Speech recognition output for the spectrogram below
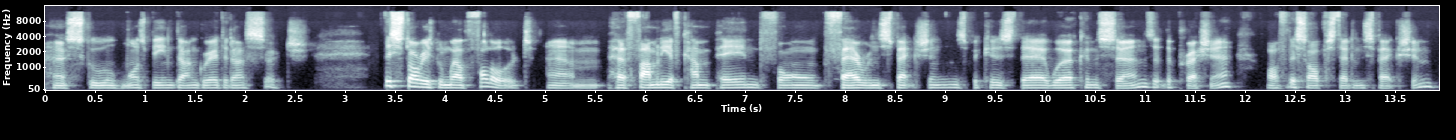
her school was being downgraded as such this story has been well followed. Um, her family have campaigned for fair inspections because there were concerns that the pressure of this Ofsted inspection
